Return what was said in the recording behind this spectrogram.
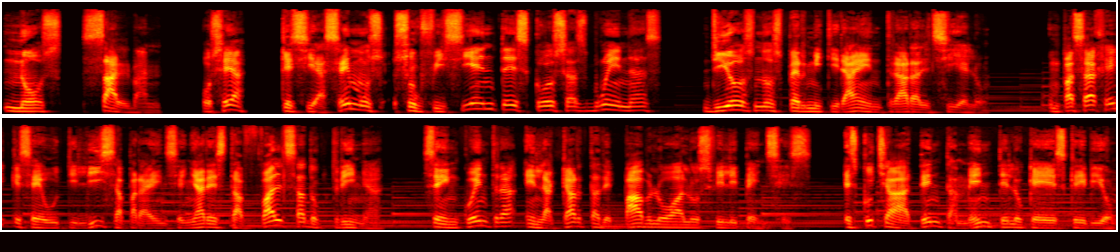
nos salvan. O sea, que si hacemos suficientes cosas buenas, Dios nos permitirá entrar al cielo. Un pasaje que se utiliza para enseñar esta falsa doctrina se encuentra en la carta de Pablo a los filipenses. Escucha atentamente lo que escribió.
